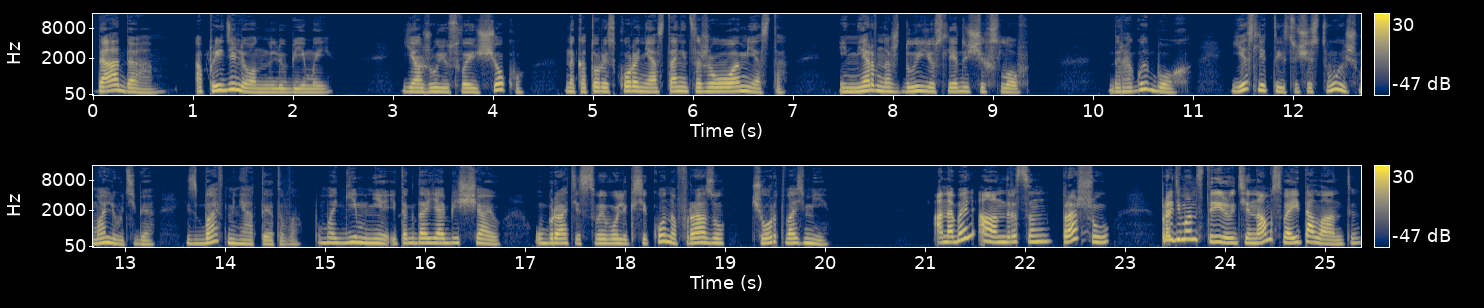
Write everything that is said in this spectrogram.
Да-да, определенно любимый. Я жую свою щеку, на которой скоро не останется живого места, и нервно жду ее следующих слов. Дорогой Бог, если ты существуешь, молю тебя, избавь меня от этого. Помоги мне, и тогда я обещаю убрать из своего лексикона фразу «черт возьми». Аннабель Андерсон, прошу, продемонстрируйте нам свои таланты».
